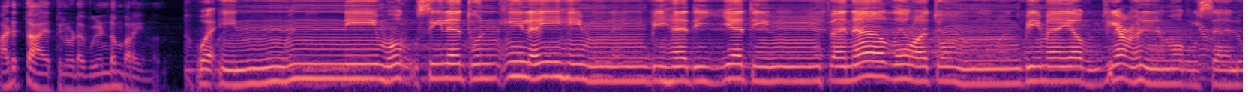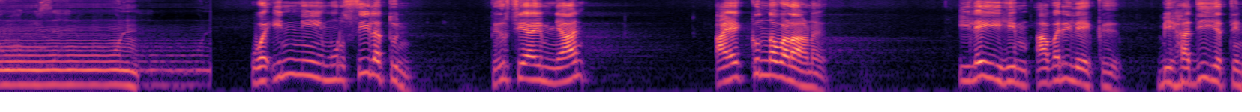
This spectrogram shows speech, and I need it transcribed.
അടുത്ത ആയത്തിലൂടെ വീണ്ടും പറയുന്നത്. وإني مرسلة إليهم بهدية فناظرة بما يرجع المرسلون വ ഇന്നി മുർസീലത്തുൻ തീർച്ചയായും ഞാൻ അയക്കുന്നവളാണ് ഇലൈഹിം അവരിലേക്ക് ബിഹദീയത്തിൻ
